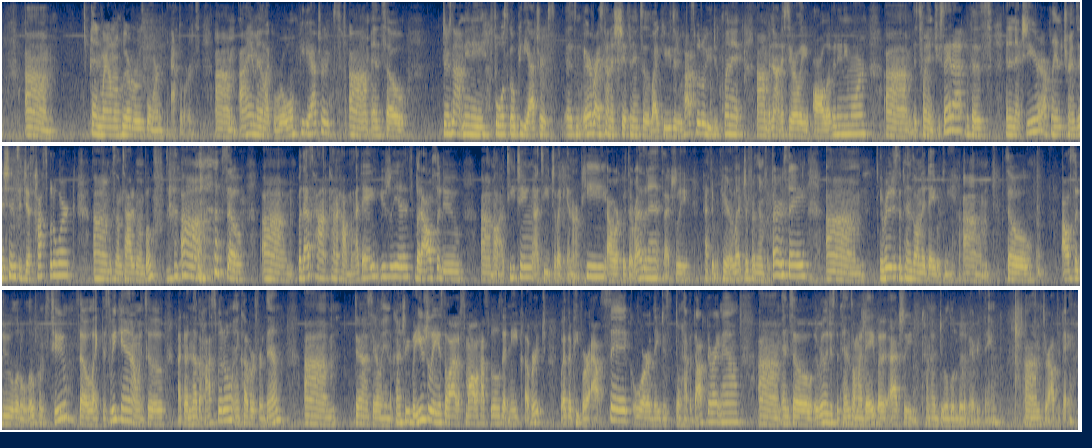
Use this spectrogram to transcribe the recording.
Um, and round on whoever was born afterwards. Um, I am in like rural pediatrics, um, and so there's not many full scope pediatrics. As everybody's kind of shifting to like you either do hospital, you do clinic, um, but not necessarily all of it anymore. Um, it's funny that you say that because in the next year I plan to transition to just hospital work um, because I'm tired of doing both. Uh, so, um, but that's how kind of how my day usually is. But I also do um, a lot of teaching. I teach like NRP. I work with the residents. I actually have to prepare a lecture for them for Thursday. Um, it really just depends on the day with me. Um, so I also do a little locums too. So like this weekend, I went to like another hospital and cover for them. Um, they're not necessarily in the country, but usually it's a lot of small hospitals that need coverage, whether people are out sick or they just don't have a doctor right now. Um, and so it really just depends on my day, but I actually kind of do a little bit of everything um, throughout the day.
